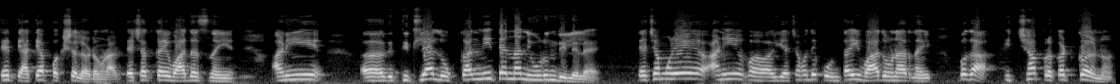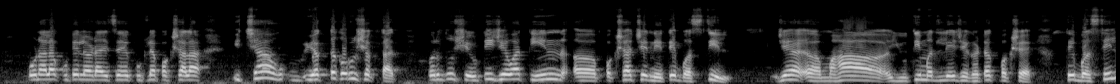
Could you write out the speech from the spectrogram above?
ते त्या त्या पक्ष लढवणार. त्याच्यात काही वादच नाही आणि तिथल्या लोकांनी त्यांना निवडून दिलेलं आहे. त्याच्यामुळे आणि याच्यामध्ये कोणताही वाद होणार नाही. बघा इच्छा प्रकट करणं कोणाला कुठे लढायचं आहे कुठल्या पक्षाला इच्छा व्यक्त करू शकतात. परंतु शेवटी जेव्हा तीन पक्षाचे नेते बसतील जे महायुतीमधले जे घटक पक्ष आहे ते बसतील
